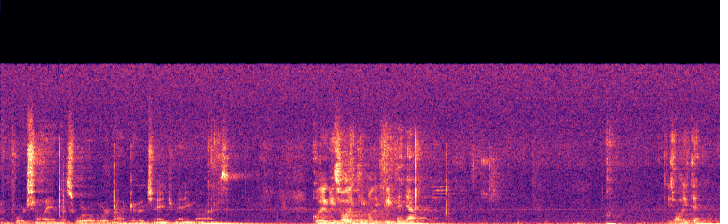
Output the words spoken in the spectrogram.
unfortunately in this world we're not going to change many minds. Izvolite.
